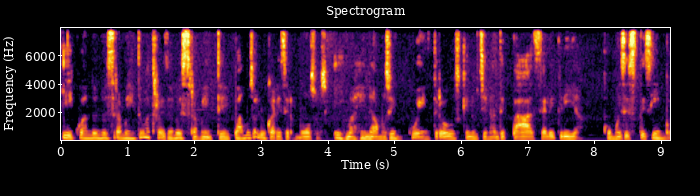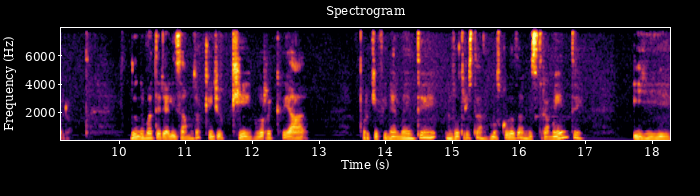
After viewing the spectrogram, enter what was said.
Y cuando en nuestra mente o a través de nuestra mente vamos a lugares hermosos, imaginamos encuentros que nos llenan de paz, de alegría, como es este símbolo donde materializamos aquello que hemos recreado, porque finalmente nosotros tenemos cosas en nuestra mente y,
